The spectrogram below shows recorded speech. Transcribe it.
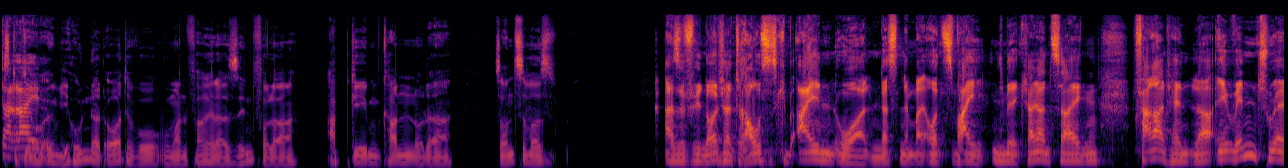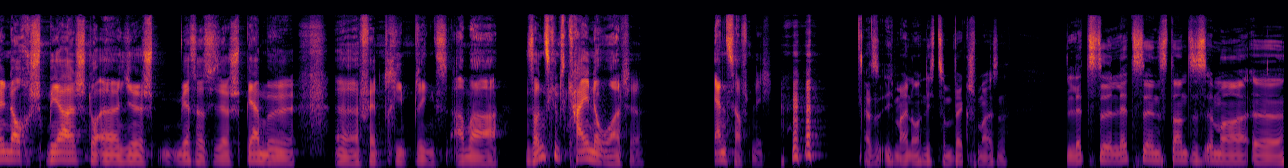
da Es gibt ja auch rein. irgendwie 100 Orte, wo, wo man Fahrräder sinnvoller abgeben kann oder sonst was. Also für Deutschland draußen, es gibt einen Ort, und das nennt man Ort zwei. eBay Kleinanzeigen, Fahrradhändler, eventuell noch Sperr, äh, hier, wie heißt das, dieser Sperrmüll-Vertrieb, äh, links. Aber sonst gibt's keine Orte. Ernsthaft nicht. Also ich meine auch nicht zum Wegschmeißen. Letzte, letzte Instanz ist immer, äh,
